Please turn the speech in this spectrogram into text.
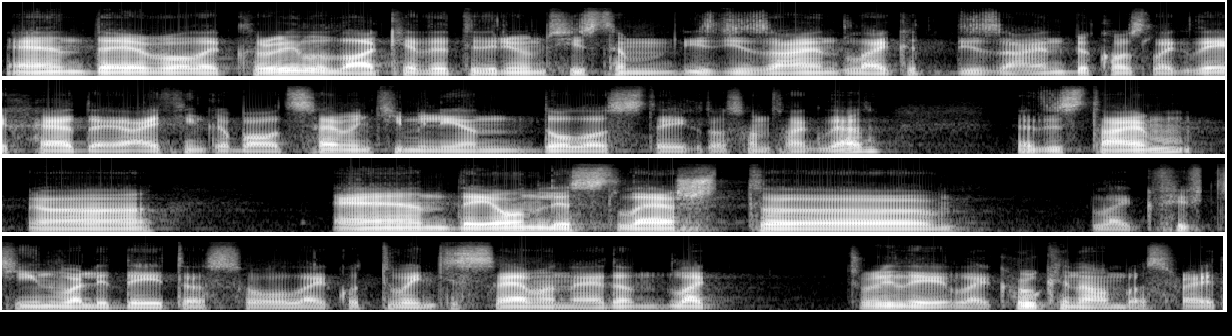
and they were like really lucky that the Ethereum system is designed like designed because like they had uh, I think about 70 million dollars staked or something like that at this time, uh, and they only slashed uh, like 15 validators or like or 27. I don't like really like rookie numbers, right?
